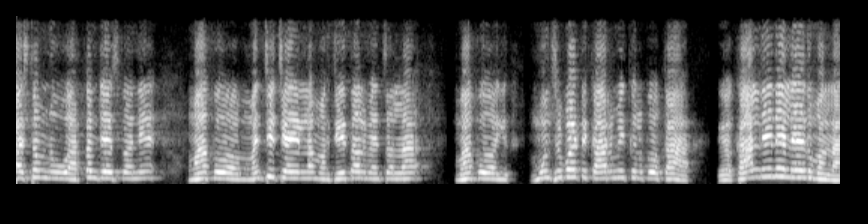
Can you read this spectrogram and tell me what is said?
కష్టం నువ్వు అర్థం చేసుకొని మాకు మంచి చేయాలా మాకు జీతాలు పెంచాలా మాకు మున్సిపాలిటీ కార్మికులకు కాలనీనే లేదు మళ్ళా.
